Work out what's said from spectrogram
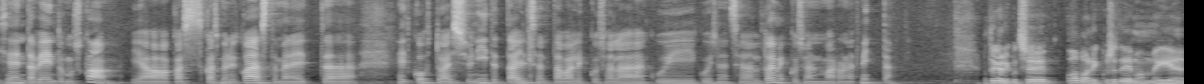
iseenda veendumus ka. Ja kas, kas me nüüd kajastame neid, äh, neid kohtuasju nii detailselt avalikkusele, kui, kui need seal toimikus on, ma arvan, et mitte. No tegelikult see avalikkuse teema on meie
